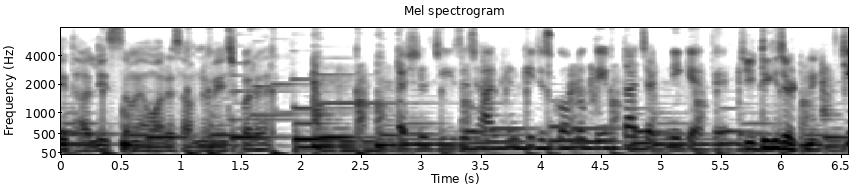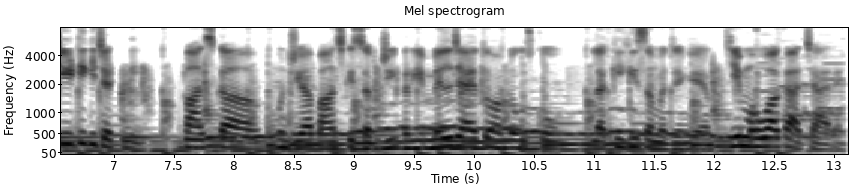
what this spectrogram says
झारखंडी थाली इस समय हमारे सामने मेज पर है। स्पेशल चीज़ है झारखंड की जिसको हम लोग देमता चटनी कहते हैं। चीटी की चटनी। चीटी की चटनी। बाँस का भुंजिया बाँस की सब्ज़ी। और ये मिल जाए तो हम लोग उसको लकी ही समझेंगे अब। ये महुआ का अचार है।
